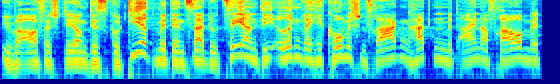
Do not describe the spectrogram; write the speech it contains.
über Auferstehung diskutiert mit den Sadduzäern, die irgendwelche komischen Fragen hatten mit einer Frau mit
